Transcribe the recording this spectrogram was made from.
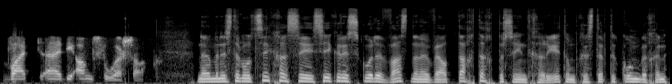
wat uh, die angs veroorsaak. Nou minister Motshekga sê sekere skole was dan nou wel 80% gereed om gister te kon begin.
